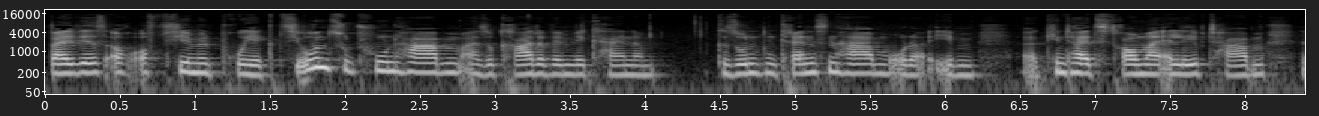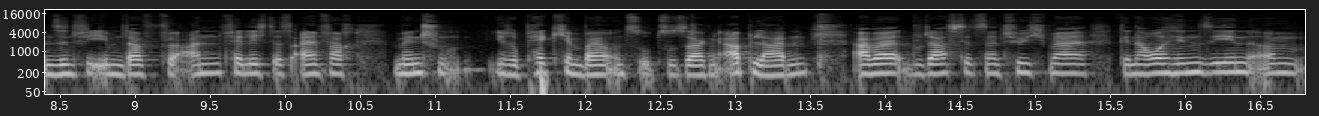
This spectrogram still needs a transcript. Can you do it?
weil wir es auch oft viel mit Projektionen zu tun haben. Also gerade wenn wir keine gesunden Grenzen haben oder eben äh, Kindheitstrauma erlebt haben, dann sind wir eben dafür anfällig, dass einfach Menschen ihre Päckchen bei uns sozusagen abladen. Aber du darfst jetzt natürlich mal genauer hinsehen, ähm,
